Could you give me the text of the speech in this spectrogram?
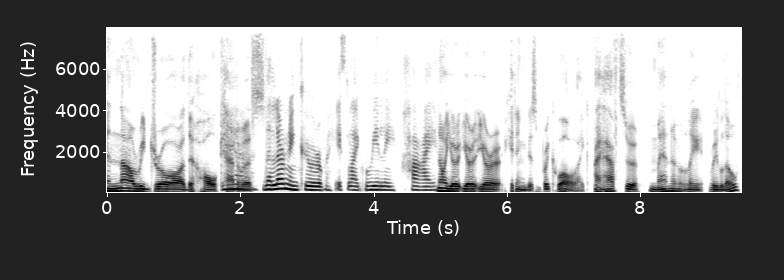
and now redraw the whole canvas. Yeah, the learning curve is like really high. No, you're you're you're hitting this brick wall. Like I have to manually reload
